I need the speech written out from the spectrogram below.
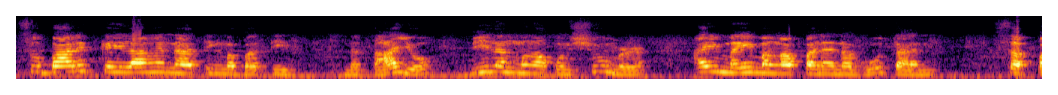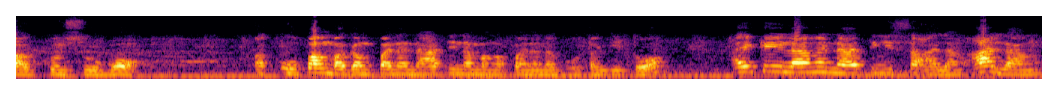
Subalit kailangan nating mabatid na tayo bilang mga consumer ay may mga pananagutan sa pagkonsumo. At upang magampanan natin ang mga pananagutang ito, ay kailangan nating isaalang-alang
